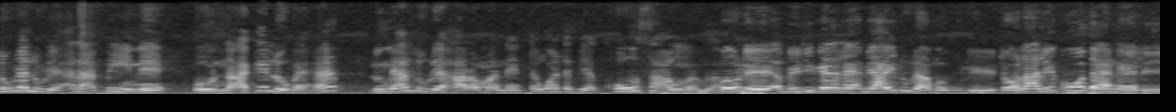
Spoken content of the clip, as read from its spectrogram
လူတဲ့လူတွေအဲ့ဒါပြီးရင်နေဟိုနာကစ်လိုပဲဟမ်လူများလူတဲ့ဟာတော့မှနေတဝက်တစ်ပြက်ခိုးစားအောင်မလားဟုတ်လေအမေရိကန်လည်းအများကြီးလူတာမဟုတ်ဘူးလေဒေါ်လာလေး6တန်းနဲ့လေ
